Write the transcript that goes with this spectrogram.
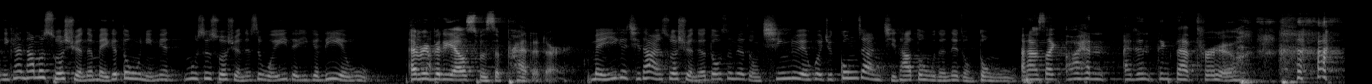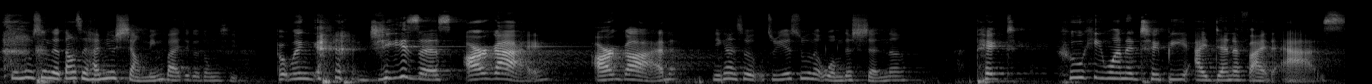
你看他们所选的每个动物里面，牧师所选的是唯一的一个猎物。 Everybody else was a predator. 每一个其他人所选的都是那种侵略会去攻占其他动物的那种动物。 And I was like, oh, I hadn't, I didn't think that through. 所以牧师呢，当时还没有想明白这个东西。 But when Jesus, our guy, our God, 你看，是主耶稣呢，我们的神呢， picked who he wanted to be identified as,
